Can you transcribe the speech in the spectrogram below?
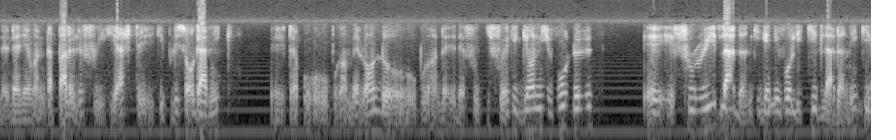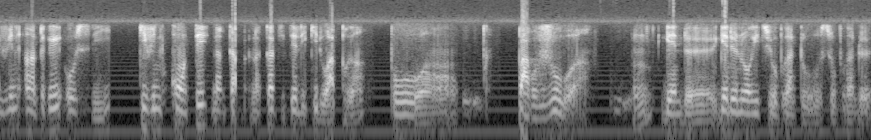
Denye man ta pale de fri ki achete, ki plis organik. E, ou pran melon do, ou pran de fouti fwe, ki gen nivou de e, e fluid la dan, ki gen nivou likid la dan, ki vin entre osi, ki vin konte nan kantite likid wap pran pou euh, par jou. Hmm? Gen de noritu ou pran tou, sou pran de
